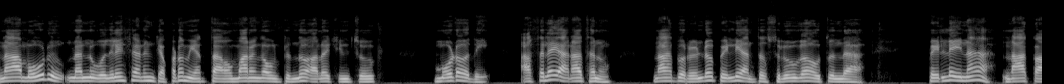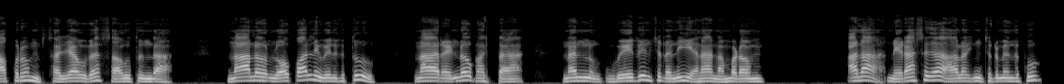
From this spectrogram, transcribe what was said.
నా మూడు నన్ను వదిలేశాడని చెప్పడం ఎంత అవమానంగా ఉంటుందో ఆలోచించు. మూడవది అసలే అనాథను. నాకు రెండో పెళ్ళి అంత సులువుగా అవుతుందా? పెళ్ళైనా నా కాపురం సజావుగా సాగుతుందా? నాలో లోపాల్ని వెలుగుతూ నా రెండో భర్త నన్ను వేధించడని ఎలా నమ్మడం? అలా నిరాశగా ఆలోచించడం ఎందుకు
